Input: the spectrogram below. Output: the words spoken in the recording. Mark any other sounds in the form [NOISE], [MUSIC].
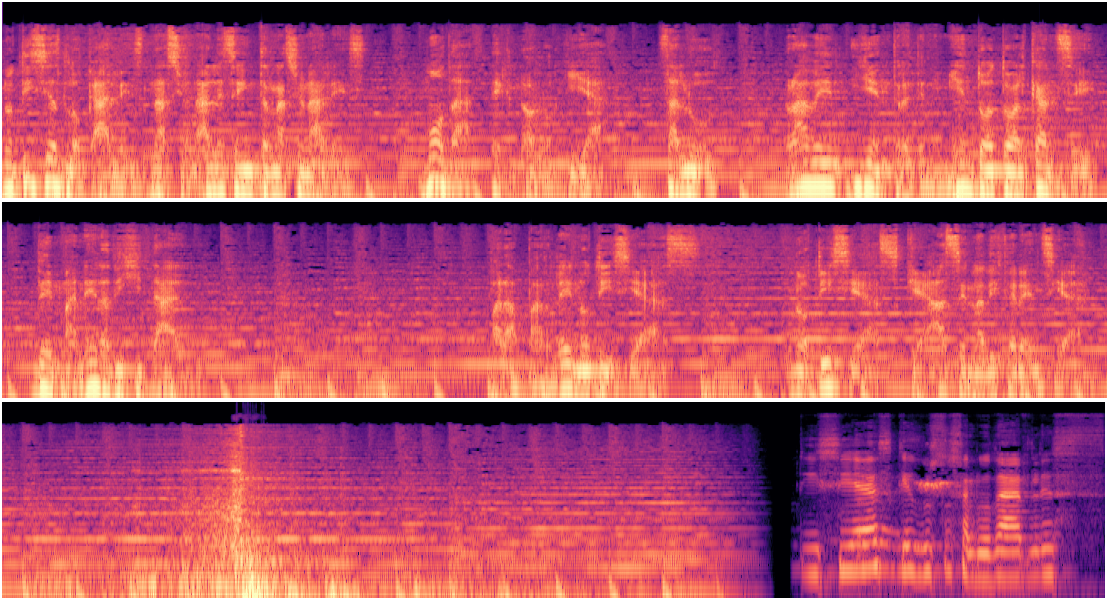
Noticias locales, nacionales e internacionales. Moda, tecnología, salud, travel y entretenimiento a tu alcance de manera digital. Para Parlé Noticias. Noticias que hacen la diferencia. Noticias, qué gusto saludarles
